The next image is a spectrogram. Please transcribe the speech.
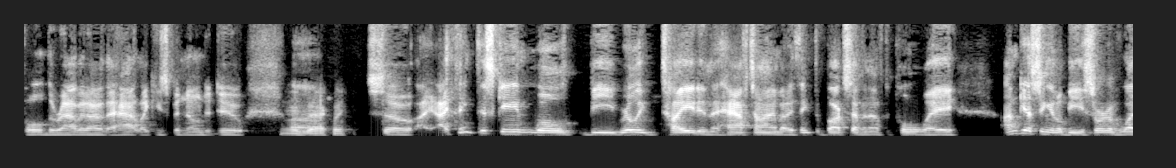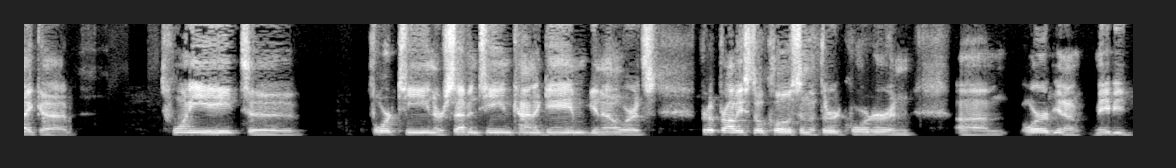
pulled the rabbit out of the hat like he's been known to do. Exactly. Um, so I, I, think this game will be really tight in the halftime, but I think the Bucks have enough to pull away. I'm guessing it'll be sort of like a 28 to 14 or 17 kind of game, you know, where it's probably still close in the third quarter and um, or you know maybe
